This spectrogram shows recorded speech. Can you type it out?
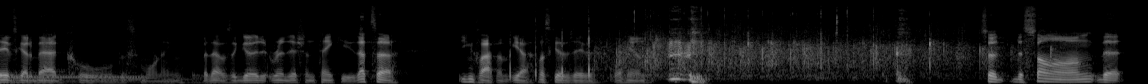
Dave's got a bad cold this morning, but that was a good rendition. Thank you. That's a, you can clap him. Yeah, let's give David a hand. so the song that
